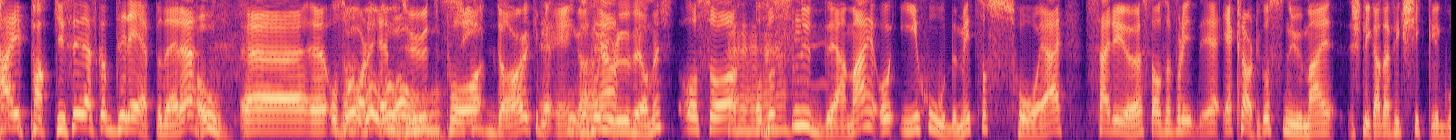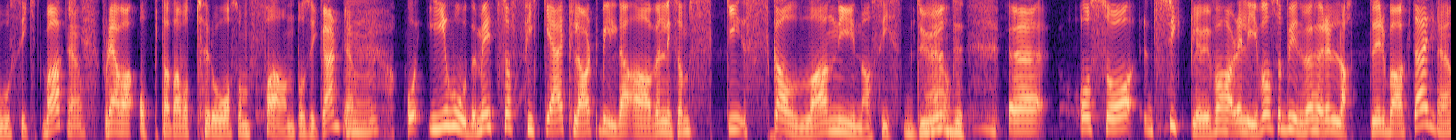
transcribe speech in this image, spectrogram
'Hei, pakkiser, jeg skal drepe dere!' Oh. Eh, eh, og så var det en wow, dude på Sykt dark med en gang. Hvorfor Ja. gjorde du det, Anders? og så, og så snudde jeg meg, og i hodet mitt så så jeg seriøst altså fordi jeg, jeg klarte ikke å snu meg slik at jeg fikk skikkelig god sikt bak. Ja. Fordi jeg var opptatt av å trå som faen på sykkelen. Og i hodet mitt så fikk jeg klart bilde av en liksom skalla skalla nynazist-dude. Eh, og så sykler vi for harde livet, og så begynner vi å høre latter bak der. Ja.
